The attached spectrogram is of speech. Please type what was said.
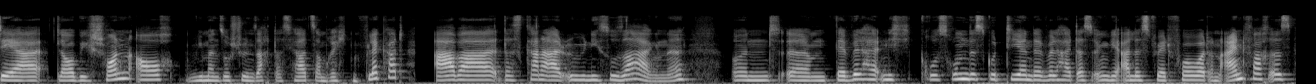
der, glaube ich, schon auch, wie man so schön sagt, das Herz am rechten Fleck hat. Aber das kann er halt irgendwie nicht so sagen, ne? Und ähm, der will halt nicht groß rumdiskutieren, der will halt, dass irgendwie alles straightforward und einfach ist.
